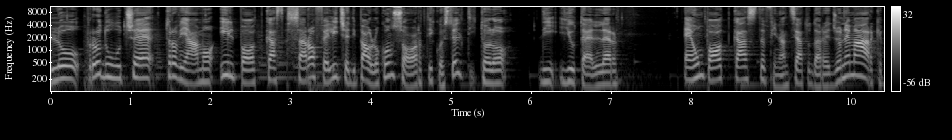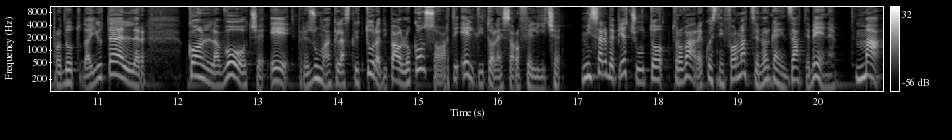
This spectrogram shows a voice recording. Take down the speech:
lo produce, troviamo il podcast Sarò felice di Paolo Consorti, questo è il titolo di Uteller. È un podcast finanziato da Regione Marche, prodotto da Uteller, con la voce e presumo anche la scrittura di Paolo Consorti e il titolo è Sarò felice. Mi sarebbe piaciuto trovare queste informazioni organizzate bene, ma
